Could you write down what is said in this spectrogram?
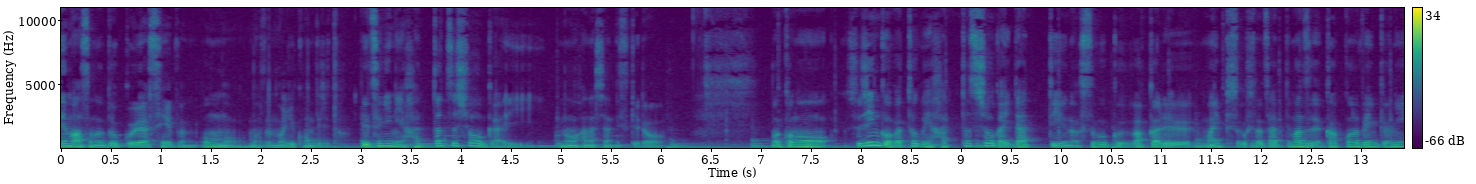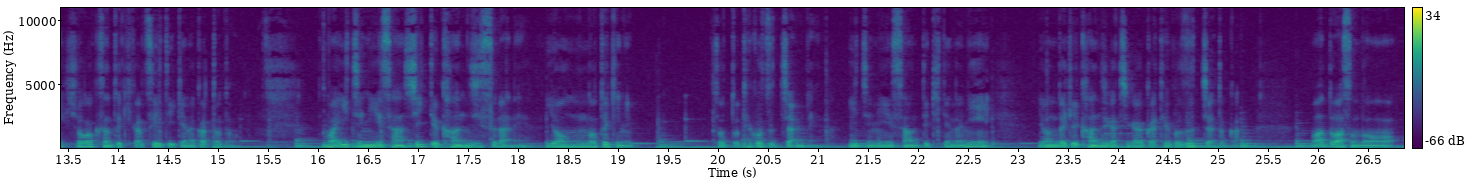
でまあその毒親成分をもまず盛り込んでると。で次に発達障害の話なんですけど、まあ、この主人公が特に発達障害だっていうのがすごく分かる、まあ、エピソードが2つあってまず学校の勉強に小学生の時からついていけなかったと。まあ、1234っていう漢字すらね4の時にちょっと手こずっちゃうみたいな123って来てるのに4だけ漢字が違うから手こずっちゃうとか、あ、とはその、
